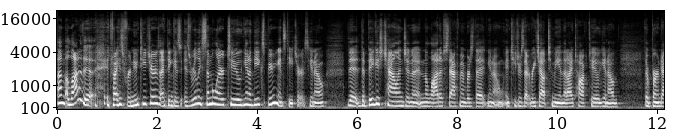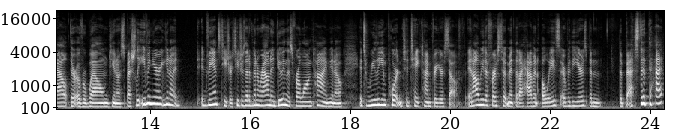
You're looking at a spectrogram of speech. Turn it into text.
Um, a lot of the advice for new teachers, I think, is, is really similar to you know the experienced teachers. You know, the the biggest challenge in a, in a lot of staff members that you know and teachers that reach out to me and that I talk to, you know, they're burned out, they're overwhelmed. You know, especially even your you know advanced teachers, teachers that have been around and doing this for a long time, you know, it's really important to take time for yourself. And I'll be the first to admit that I haven't always over the years been the best at that,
